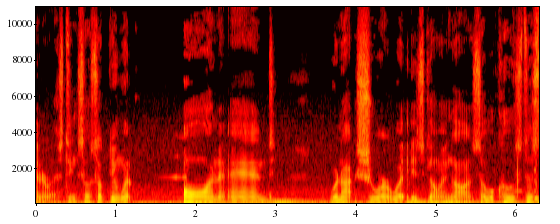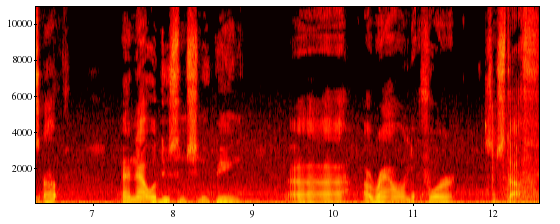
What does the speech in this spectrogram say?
interesting. So something went on and we're not sure what is going on. So we'll close this up and now we'll do some snooping uh, around for some stuff.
